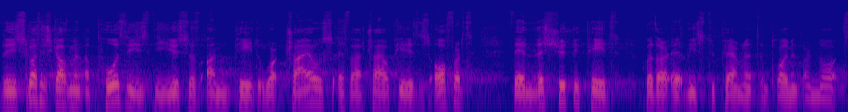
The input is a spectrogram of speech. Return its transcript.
The Scottish Government opposes the use of unpaid work trials. If a trial period is offered, then this should be paid whether it leads to permanent employment or not.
